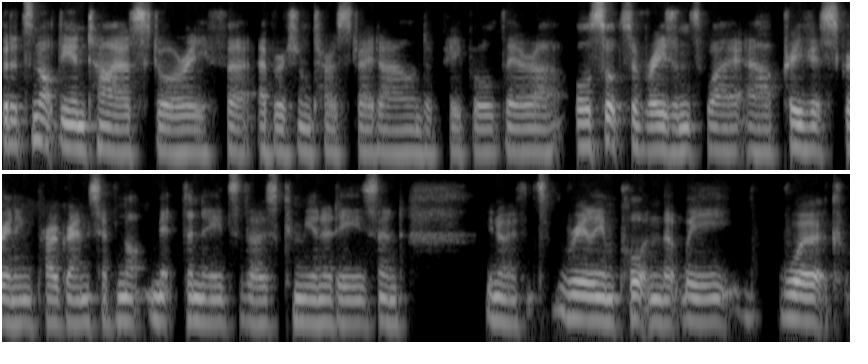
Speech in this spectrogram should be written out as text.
but it's not the entire story for Aboriginal and Torres Strait Islander people. There are all sorts of reasons why our previous screening programs have not met the needs of those communities. And, you know, it's really important that we work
